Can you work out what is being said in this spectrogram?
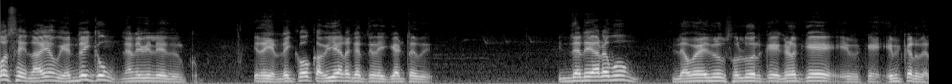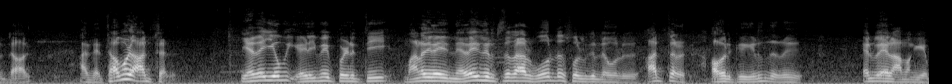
ஓசை நயம் என்றைக்கும் நினைவிலே இருக்கும் இதை என்றைக்கோ கவியரங்கத்திலே கேட்டது. இந்த நேரமும் இந்த வயதிலும் சொல்வதற்கு எங்களுக்கே இருக்க இருக்கிறது என்றால் அந்த தமிழ் ஆற்றல் எதையும் எளிமைப்படுத்தி மனதிலே நிலைநிறுத்துகிறார் போன்று சொல்கின்ற ஒரு ஆற்றல் அவருக்கு இருந்தது என்பதை நாம் அங்கே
